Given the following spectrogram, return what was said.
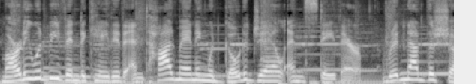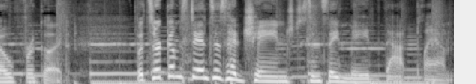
Marty would be vindicated, and Todd Manning would go to jail and stay there, written out of the show for good. But circumstances had changed since they'd made that plan.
